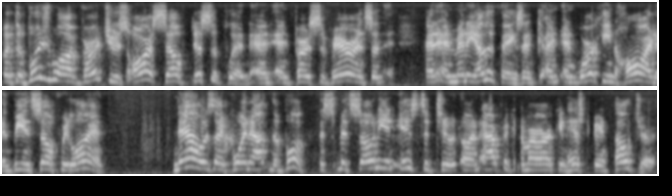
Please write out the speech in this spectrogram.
But the bourgeois virtues are self discipline and, and perseverance and, and, and many other things, and, and, and working hard and being self reliant. Now, as I point out in the book, the Smithsonian Institute on African American History and Culture,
